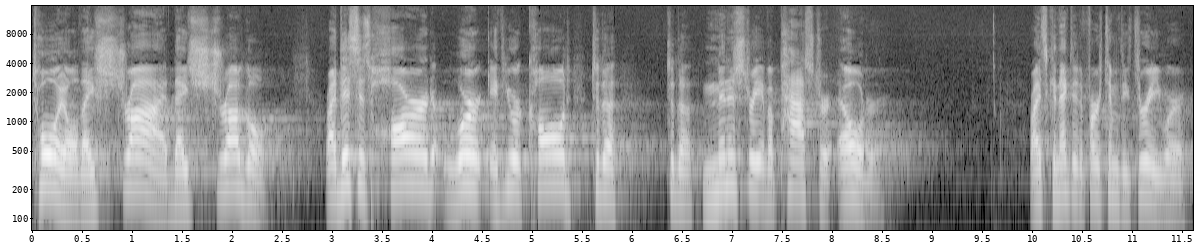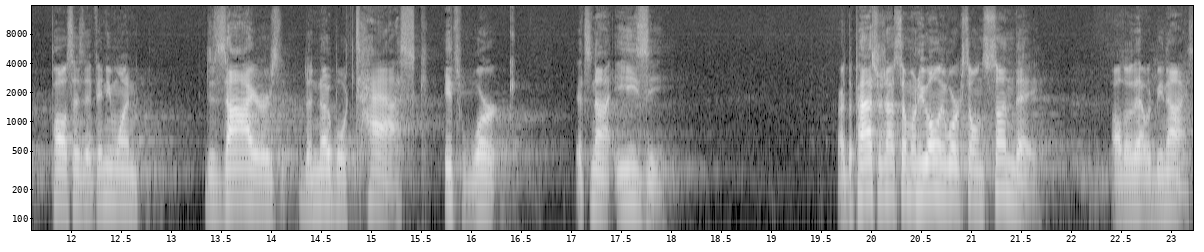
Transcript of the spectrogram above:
toil, they strive, they struggle. Right? This is hard work if you are called to the, to the ministry of a pastor, elder. Right? It's connected to 1 Timothy 3, where Paul says, if anyone desires the noble task, it's work. It's not easy. Right? The pastor is not someone who only works on Sunday, although that would be nice.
